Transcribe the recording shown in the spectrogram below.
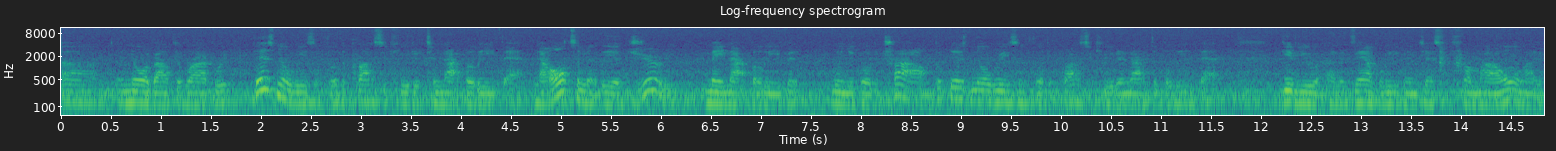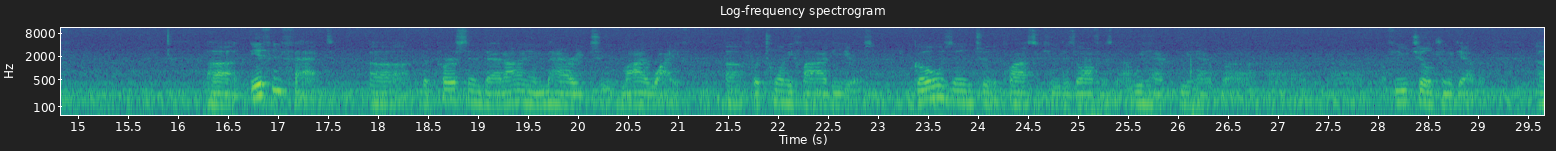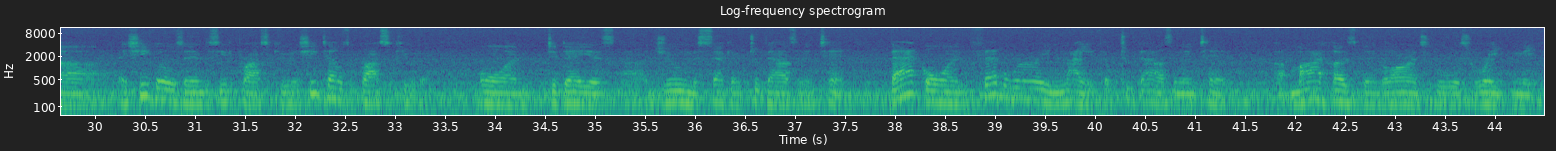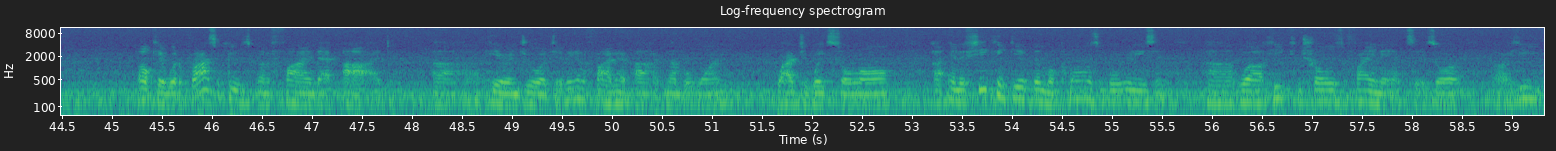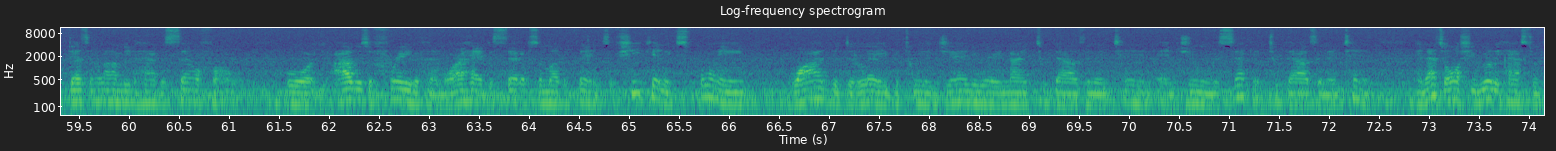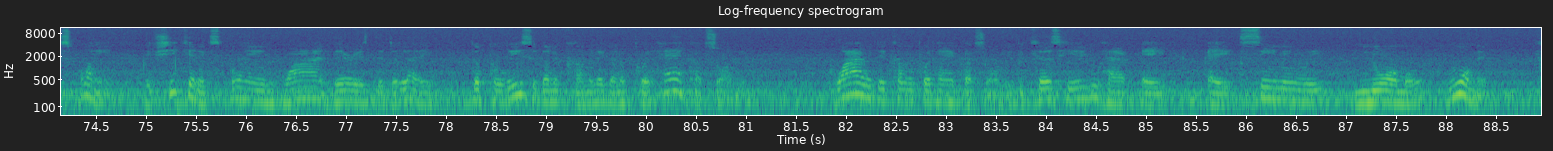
um, know about the robbery, there's no reason for the prosecutor to not believe that. Now, ultimately, a jury may not believe it when you go to trial, but there's no reason for the prosecutor not to believe that. Give you an example, even just from my own life. Uh, if, in fact, uh, the person that I am married to, my wife, uh, for 25 years, goes into the prosecutor's office. Now we have we have uh, uh, a few children together uh, and she goes in to see the prosecutor. She tells the prosecutor on today is uh, June the 2nd, 2010. Back on February 9th of 2010, uh, my husband, Lawrence Lewis, raped me. Okay, well, the prosecutor is going to find that odd uh, here in Georgia. They're going to find that odd, number one. Why'd you wait so long? Uh, and if she can give them a plausible reason, uh, well, he controls the finances, or or he doesn't allow me to have a cell phone, or I was afraid of him, or I had to set up some other things. If she can explain why the delay between January 9, 2010 and June the 2nd, 2010, and that's all she really has to explain. If she can explain why there is the delay, the police are going to come and they're going to put handcuffs on me. Why would they come and put handcuffs on me? Because here you have a a seemingly normal woman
